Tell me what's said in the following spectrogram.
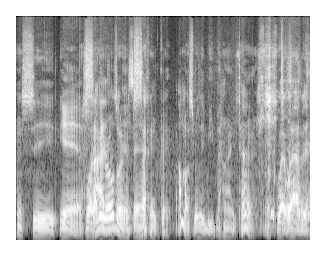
Let's see. Yeah, Well, seven year olds are in second grade. I must really be behind time. What what happened?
